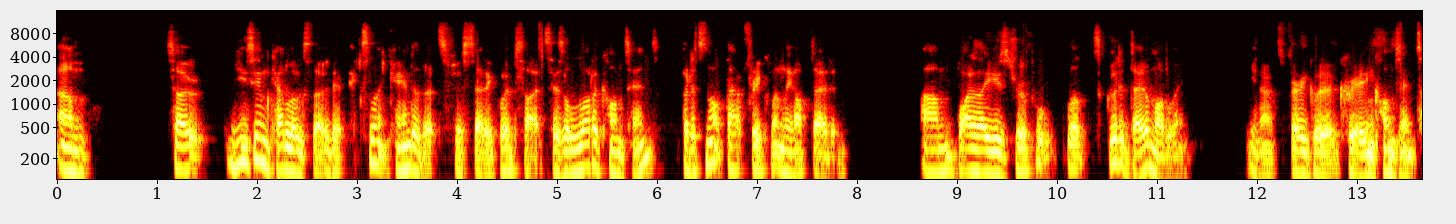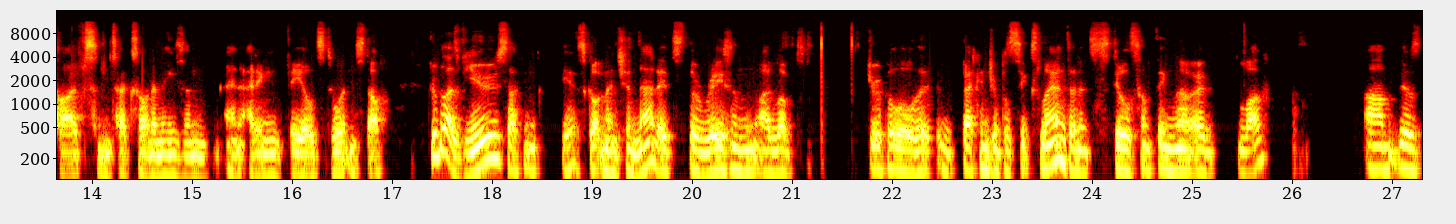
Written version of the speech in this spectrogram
Um, so museum catalogs, though, they're excellent candidates for static websites. There's a lot of content, but it's not that frequently updated. Um, why do they use Drupal? Well, it's good at data modeling you know, it's very good at creating content types and taxonomies and, and adding fields to it and stuff. Drupal has views. I think, yeah, Scott mentioned that. It's the reason I loved Drupal or the, back in Drupal 6 land, and it's still something that I love. Um, there's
